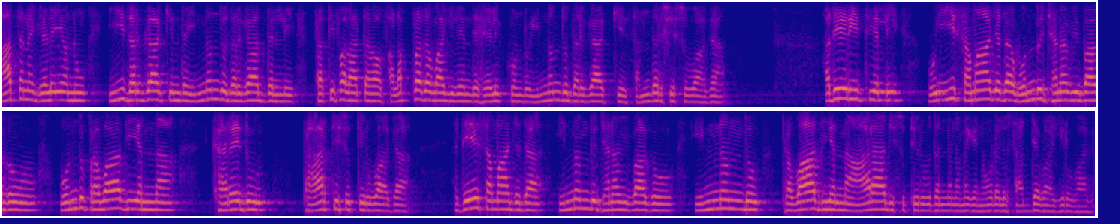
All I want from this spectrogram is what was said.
ಆತನ ಗೆಳೆಯನು ಈ ದರ್ಗಾಕ್ಕಿಂತ ಇನ್ನೊಂದು ದರ್ಗಾದಲ್ಲಿ ಪ್ರತಿಫಲ ಅಥವಾ ಫಲಪ್ರದವಾಗಿದೆ ಎಂದು ಹೇಳಿಕೊಂಡು ಇನ್ನೊಂದು ದರ್ಗಾಕ್ಕೆ ಸಂದರ್ಶಿಸುವಾಗ ಅದೇ ರೀತಿಯಲ್ಲಿ ಈ ಸಮಾಜದ ಒಂದು ಜನ ವಿಭಾಗವು ಒಂದು ಪ್ರವಾದಿಯನ್ನ ಕರೆದು ಪ್ರಾರ್ಥಿಸುತ್ತಿರುವಾಗ ಅದೇ ಸಮಾಜದ ಇನ್ನೊಂದು ಜನ ವಿಭಾಗವು ಇನ್ನೊಂದು ಪ್ರವಾದಿಯನ್ನ ಆರಾಧಿಸುತ್ತಿರುವುದನ್ನು ನಮಗೆ ನೋಡಲು ಸಾಧ್ಯವಾಗಿರುವಾಗ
